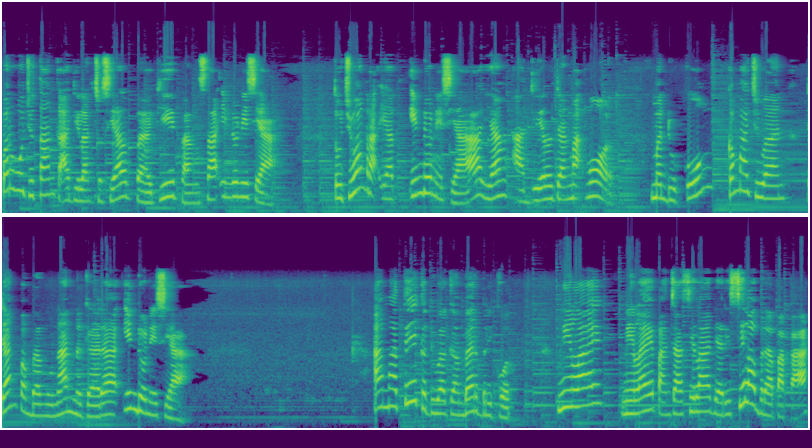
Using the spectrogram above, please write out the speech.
perwujudan keadilan sosial bagi bangsa Indonesia. Tujuan rakyat Indonesia yang adil dan makmur, mendukung kemajuan dan pembangunan negara Indonesia. Amati kedua gambar berikut. Nilai Nilai Pancasila dari sila berapakah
